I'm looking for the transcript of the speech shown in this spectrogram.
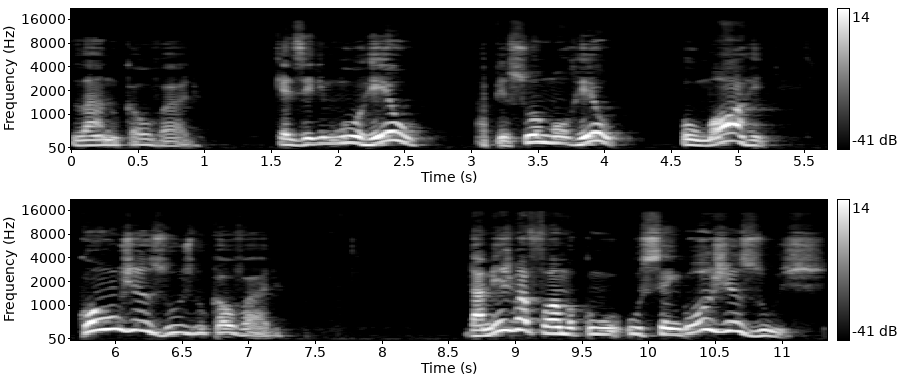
lá no Calvário. Quer dizer, ele morreu, a pessoa morreu ou morre com Jesus no Calvário. Da mesma forma como o Senhor Jesus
